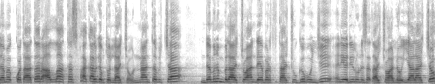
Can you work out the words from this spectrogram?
ለመቆጣጠር አላህ ተስፋ ቃል ገብቶላቸው እናንተ ብቻ እንደምንም ብላቸው አንድ የበርትታችሁ ግቡ እንጂ እኔ ዲሉን እሰጣችኋለሁ እያላቸው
